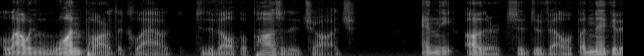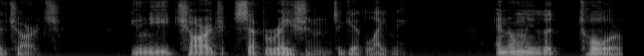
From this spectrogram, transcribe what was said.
allowing one part of the cloud to develop a positive charge and the other to develop a negative charge. You need charge separation to get lightning, and only the taller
